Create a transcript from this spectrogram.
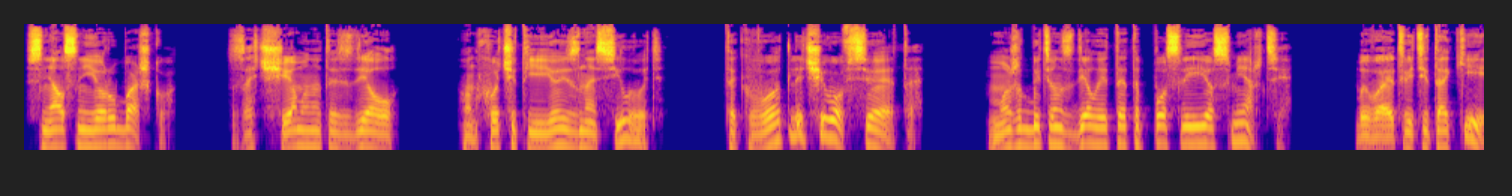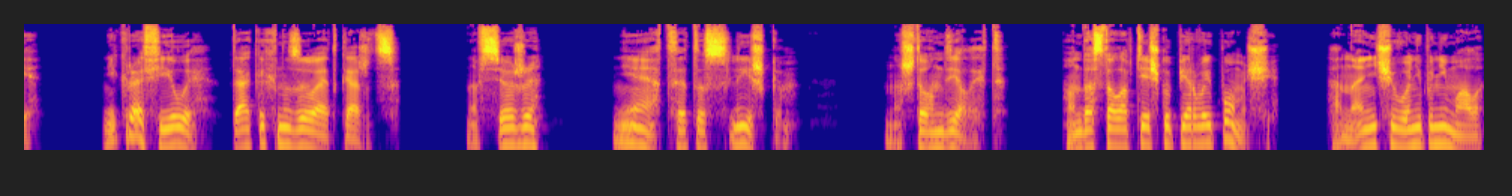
Снял с нее рубашку. Зачем он это сделал? Он хочет ее изнасиловать? Так вот для чего все это. Может быть, он сделает это после ее смерти. Бывают ведь и такие. Некрофилы, так их называют, кажется. Но все же... Нет, это слишком. Но что он делает? Он достал аптечку первой помощи. Она ничего не понимала.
